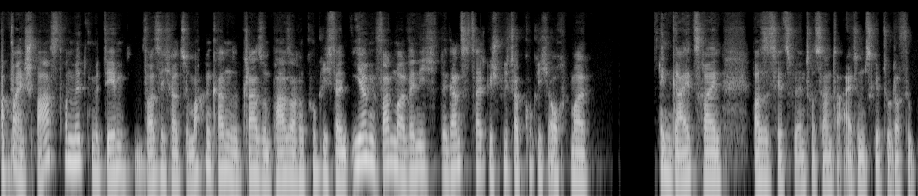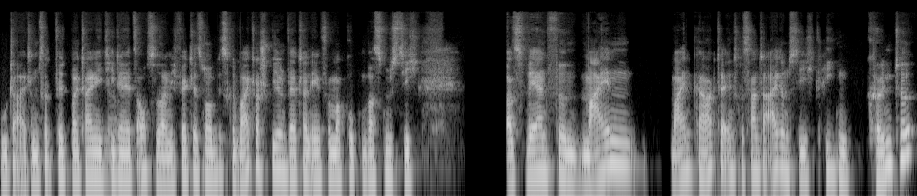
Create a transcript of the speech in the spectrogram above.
habe meinen Spaß damit, mit dem, was ich halt so machen kann. So, klar, so ein paar Sachen gucke ich dann irgendwann mal, wenn ich eine ganze Zeit gespielt habe, gucke ich auch mal in Guides rein, was es jetzt für interessante Items gibt oder für gute Items. Das wird bei Tiny ja. Tina jetzt auch so sein. Ich werde jetzt mal ein bisschen weiterspielen, werde dann irgendwann mal gucken, was müsste ich, was wären für meinen, meinen Charakter interessante Items, die ich kriegen könnte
